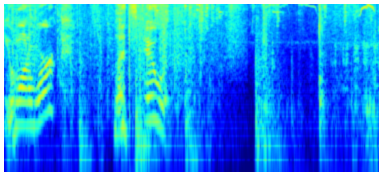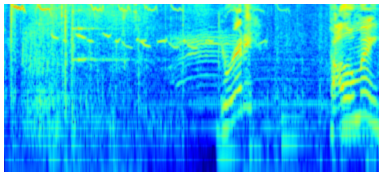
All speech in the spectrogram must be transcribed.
You want to work? Let's do it. You ready? Follow me.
